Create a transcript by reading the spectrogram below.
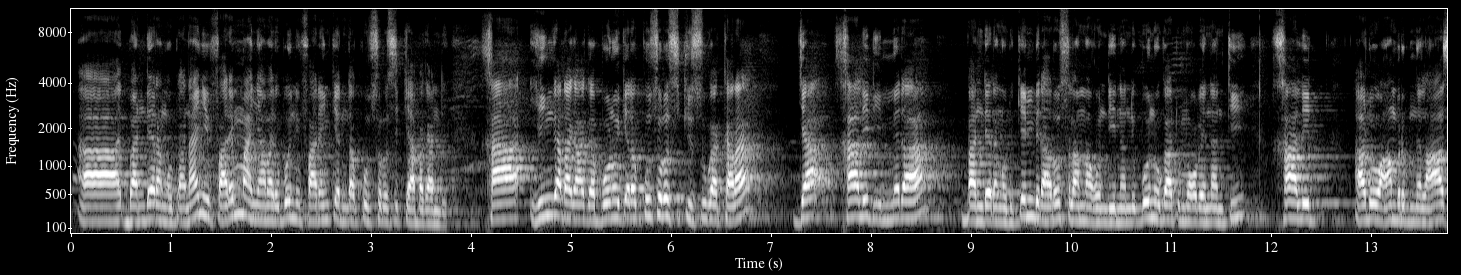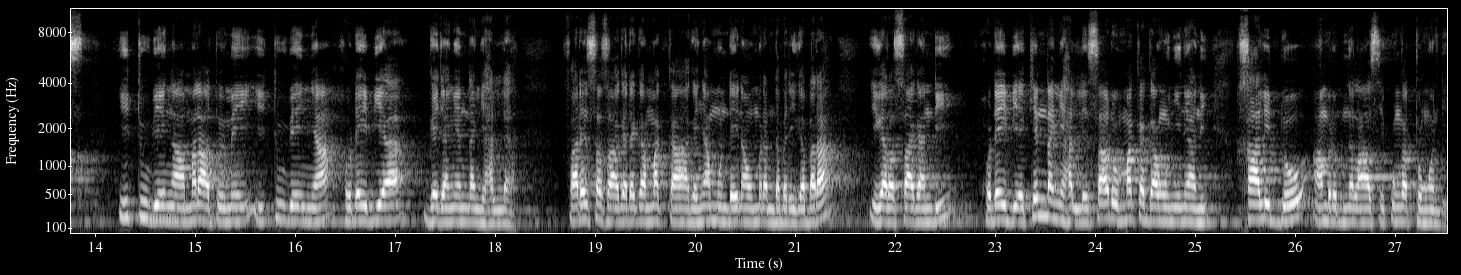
a bandera ngutu anani fare ma nyamari boni fare ken da kusoro sikki abagandi kha hinga daga ga bono kera kusoro sikki suga kara ja khalid meda bandera ngodu kembira rasulullah ma gondi nandi bonu gatu mo be nanti khalid ado amr ibn al-as itu be nga mala to me itu be nya hudaybiya gajangen dangi halla fare sa saga daga makka ga nyamun dayna umran dabari ga bara igara sagandi hudaybiya kendangi halle saro makka ga woni nani khalid do amr ibn al-as ku nga tongondi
